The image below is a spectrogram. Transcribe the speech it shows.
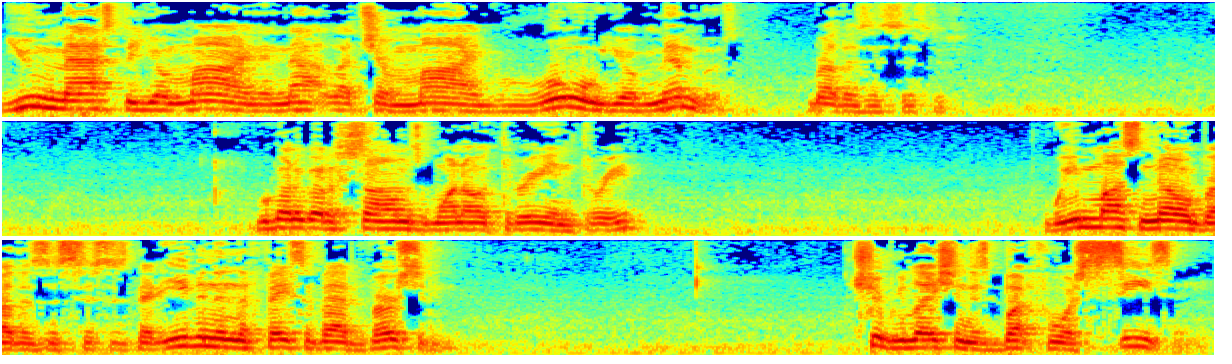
You master your mind and not let your mind rule your members, brothers and sisters. We're going to go to Psalms 103 and 3. We must know, brothers and sisters, that even in the face of adversity, tribulation is but for a season.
